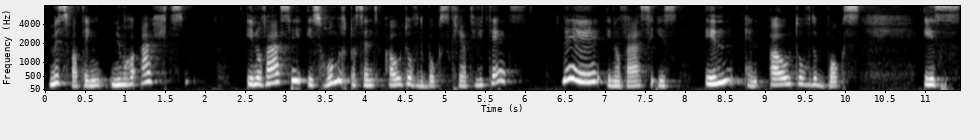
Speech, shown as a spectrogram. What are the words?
Misvatting nummer 8. Innovatie is 100% out-of-the-box creativiteit. Nee, innovatie is in en out of the box. Is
